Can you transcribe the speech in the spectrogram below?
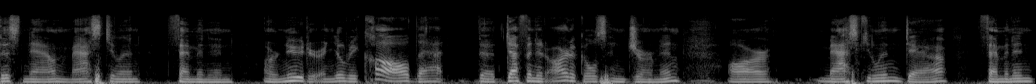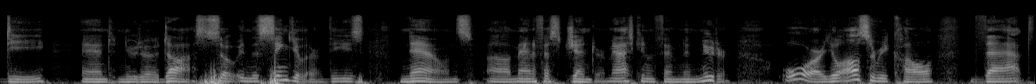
this noun masculine, feminine, or neuter? And you'll recall that the definite articles in German are masculine der, feminine die, and neuter das. So in the singular, these nouns uh, manifest gender, masculine, feminine, neuter. Or you'll also recall that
